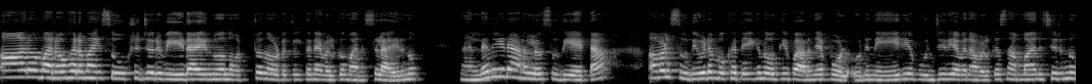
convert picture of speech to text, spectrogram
ആരോ മനോഹരമായി സൂക്ഷിച്ചൊരു വീടായിരുന്നു എന്ന് ഒറ്റ നോട്ടത്തിൽ തന്നെ അവൾക്ക് മനസ്സിലായിരുന്നു. നല്ല വീടാണല്ലോ സുധിയേട്ട. അവൾ സുധിയുടെ മുഖത്തേക്ക് നോക്കി പറഞ്ഞപ്പോൾ ഒരു നേരിയ പുഞ്ചിരി അവൻ അവൾക്ക് സമ്മാനിച്ചിരുന്നു.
